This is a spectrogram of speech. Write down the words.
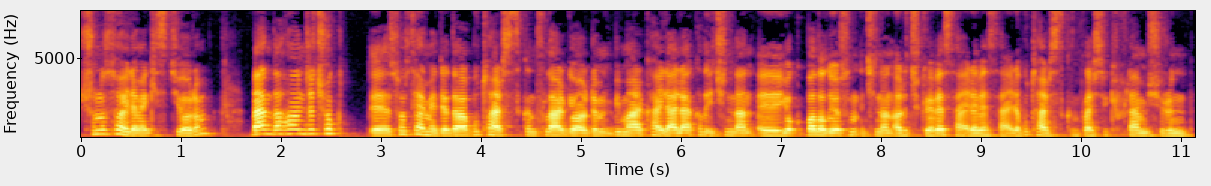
şunu söylemek istiyorum. Ben daha önce çok e, sosyal medyada bu tarz sıkıntılar gördüm. Bir markayla alakalı içinden e, yok bal alıyorsun içinden arı çıkıyor vesaire vesaire. Bu tarz sıkıntılar işte küflenmiş ürün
